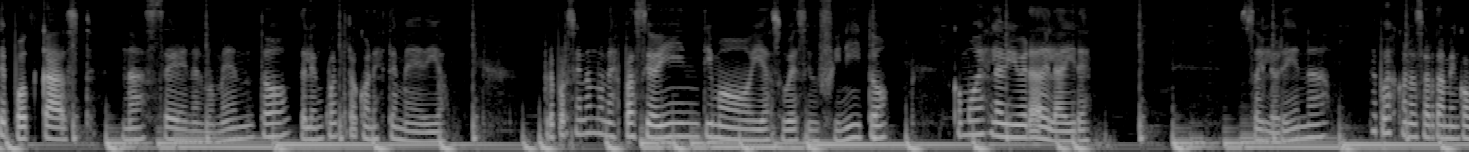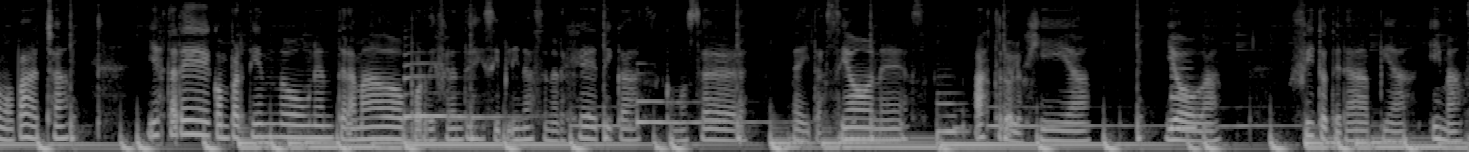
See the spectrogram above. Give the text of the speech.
Este podcast nace en el momento del encuentro con este medio, proporcionando un espacio íntimo y a su vez infinito, como es la vibra del aire. Soy Lorena, me puedes conocer también como Pacha, y estaré compartiendo un entramado por diferentes disciplinas energéticas, como ser meditaciones, astrología, yoga, fitoterapia y más.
